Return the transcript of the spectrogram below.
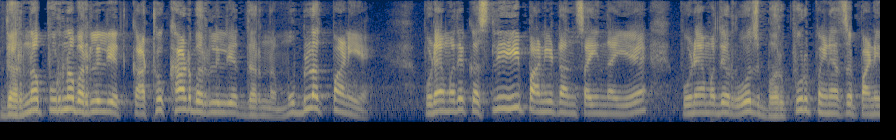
धरणं पूर्ण भरलेली आहेत काठोखाट भरलेली आहेत धरणं मुबलक पाणी आहे. पुण्यामध्ये कसलीही पाणी टंचाई नाही आहे पुण्यामध्ये रोज भरपूर पिण्याचं पाणी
